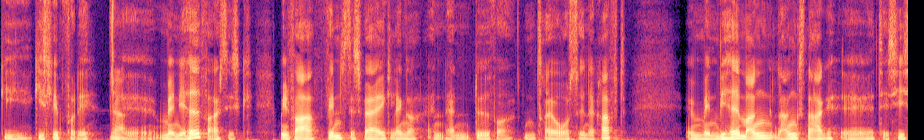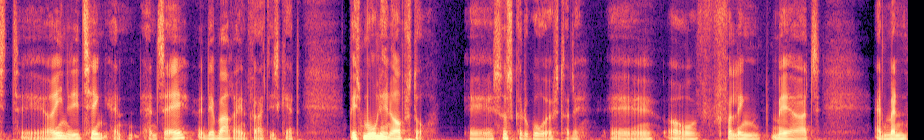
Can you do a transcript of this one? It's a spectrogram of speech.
give, give slip for det. Ja. Øh, men jeg havde faktisk, min far findes desværre ikke længere, han, han døde for en, tre år siden af kræft, øh, men vi havde mange lange snakke øh, til sidst, øh, og en af de ting, han, han sagde, det var rent faktisk, at hvis muligheden opstår, øh, så skal du gå efter det. Øh, og forlænget med, at, at man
